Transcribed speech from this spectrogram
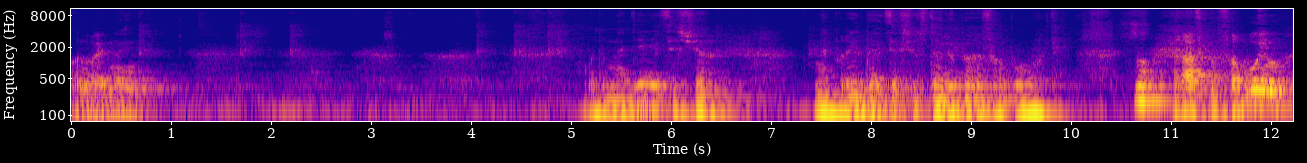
вон видно він. Будемо надіятися, що не прийдеться всю стелю перефарбовувати. Ну, раз пофарбуємо,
